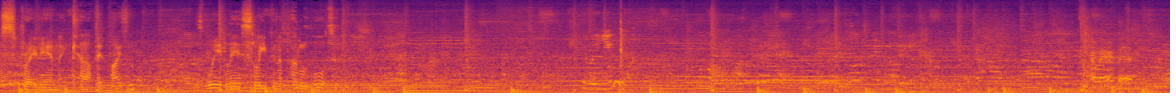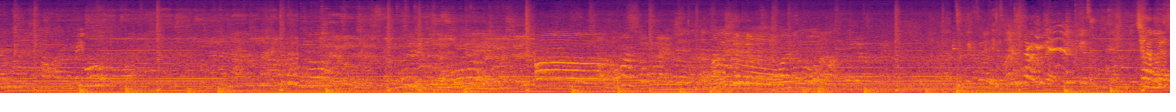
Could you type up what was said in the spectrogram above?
Australian carpet python. It's weirdly asleep in a puddle of water. Who are you? Or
